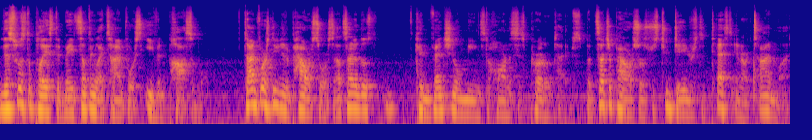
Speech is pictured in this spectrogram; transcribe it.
This was the place that made something like Time Force even possible. Time Force needed a power source outside of those conventional means to harness its prototypes, but such a power source was too dangerous to test in our timeline.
